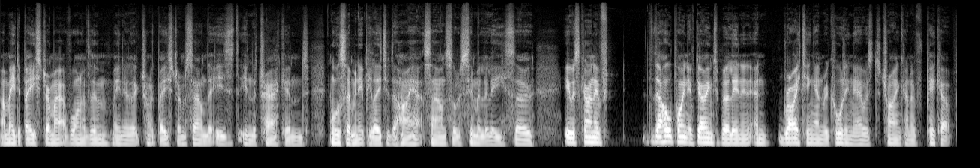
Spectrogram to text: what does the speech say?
I made a bass drum out of one of them, made an electronic bass drum sound that is in the track, and also manipulated the hi hat sound sort of similarly. So it was kind of the whole point of going to Berlin and, and, writing and recording there was to try and kind of pick up,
